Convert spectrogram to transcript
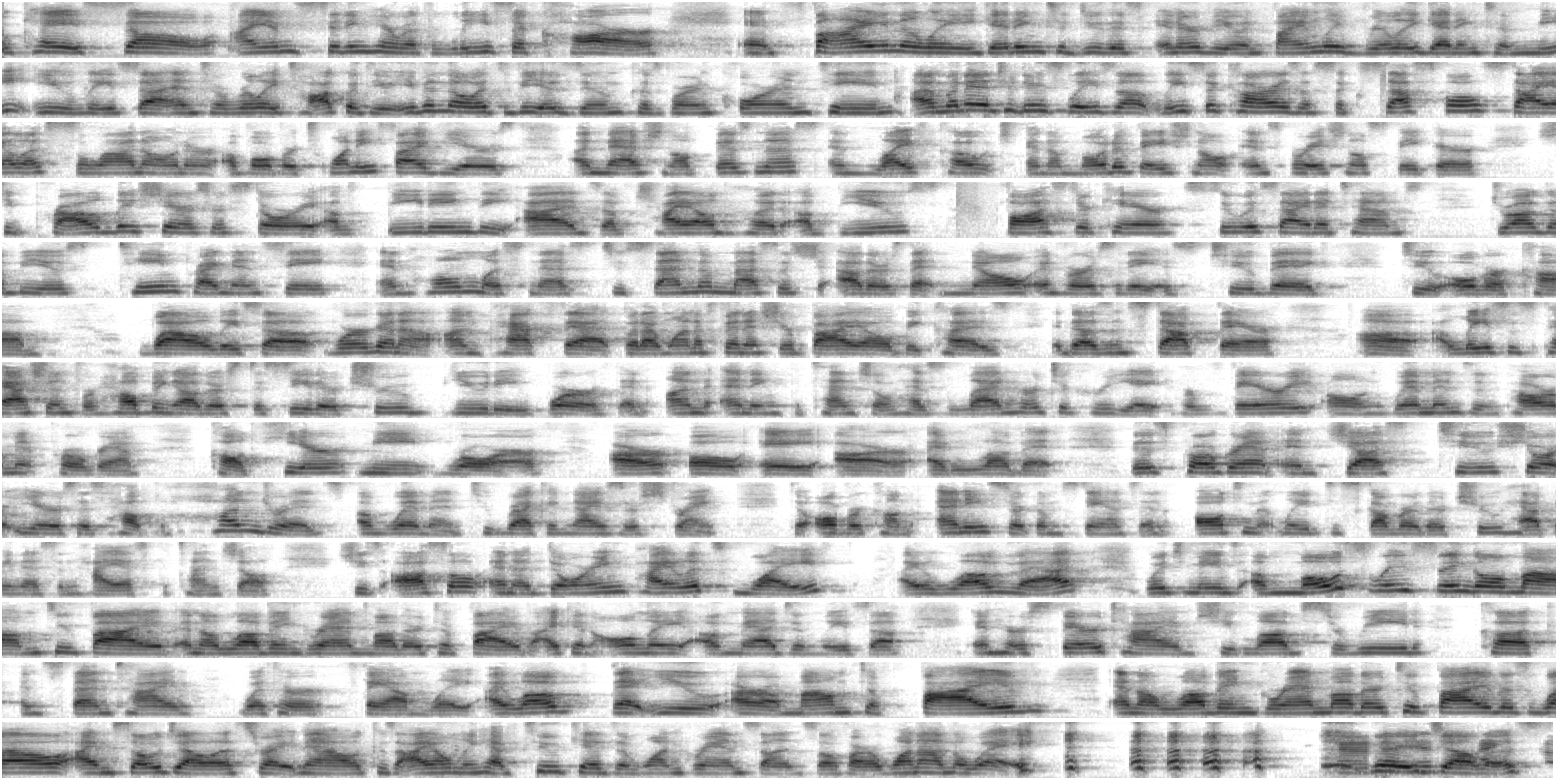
Okay, so I am sitting here with Lisa Carr and finally getting to do this interview and finally really getting to meet you, Lisa, and to really talk with you, even though it's via Zoom because we're in quarantine. I'm going to introduce Lisa. Lisa Carr is a successful stylist, salon owner of over 25 years, a national business and life coach, and a motivational, inspirational speaker. She proudly shares her story of beating the odds of childhood abuse foster care, suicide attempts, drug abuse, teen pregnancy, and homelessness to send a message to others that no adversity is too big to overcome. Wow, Lisa, we're going to unpack that, but I want to finish your bio because it doesn't stop there. Uh, Lisa's passion for helping others to see their true beauty, worth, and unending potential has led her to create her very own women's empowerment program called Hear Me Roar. R O A R. I love it. This program, in just two short years, has helped hundreds of women to recognize their strength, to overcome any circumstance, and ultimately discover their true happiness and highest potential. She's also an adoring pilot's wife. I love that, which means a mostly single mom to five and a loving grandmother to five. I can only imagine Lisa. In her spare time, she loves to read, cook, and spend time with her family. I love that you are a mom to five and a loving grandmother to five as well. I'm so jealous right now because I only have two kids and one grandson so far, one on the way. Very jealous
